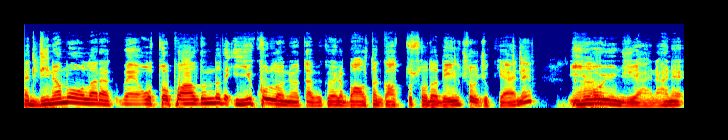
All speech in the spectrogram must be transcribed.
yani dinamo olarak ve o topu aldığında da iyi kullanıyor tabii ki. Öyle balta Gattuso da değil çocuk yani. İyi ha. oyuncu yani. Hani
